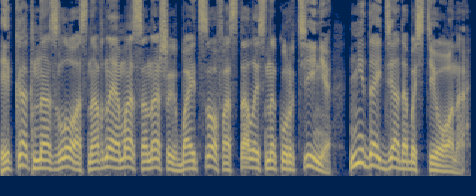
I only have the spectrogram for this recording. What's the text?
И как назло, основная масса наших бойцов осталась на Куртине, не дойдя до бастиона.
